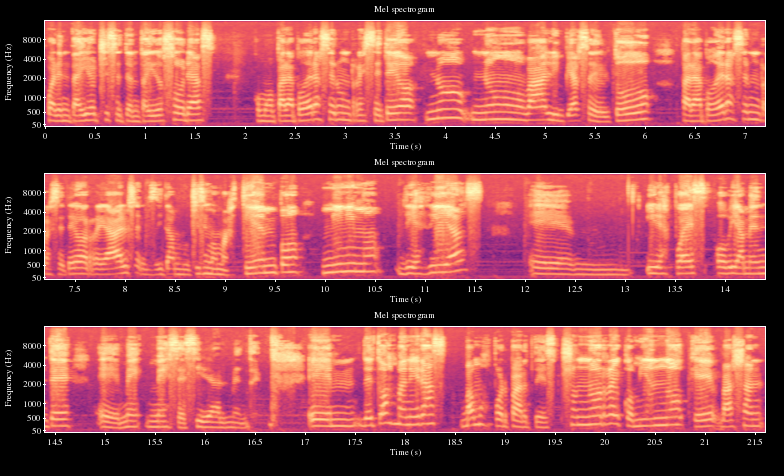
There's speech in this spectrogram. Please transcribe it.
48 y 72 horas, como para poder hacer un reseteo, no, no va a limpiarse del todo, para poder hacer un reseteo real se necesita muchísimo más tiempo, mínimo 10 días. Eh, y después, obviamente, eh, meses idealmente. Eh, de todas maneras, vamos por partes. Yo no recomiendo que vayan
